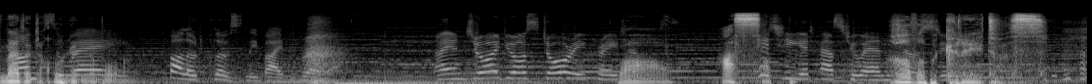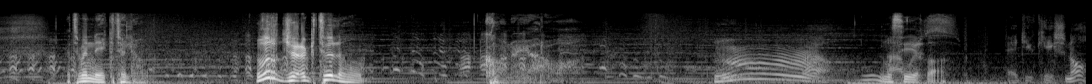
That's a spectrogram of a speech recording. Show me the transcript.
ماذا stomps تقول away, النبوة؟ followed closely by Freya. I enjoyed your story, Kratos. واو عصب Pity it has to end so غضب soon. كريتوس اتمنى يقتلهم ارجع اقتلهم. كونوا يروا موسيقى. Educational.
